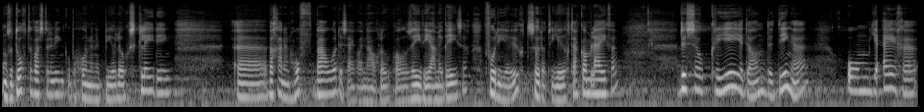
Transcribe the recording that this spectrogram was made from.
Onze dochter was er een winkel begonnen met biologische kleding. Eh, we gaan een hof bouwen, daar zijn we nou geloof ik al zeven jaar mee bezig, voor de jeugd, zodat de jeugd daar kan blijven. Dus zo creëer je dan de dingen om je eigen,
